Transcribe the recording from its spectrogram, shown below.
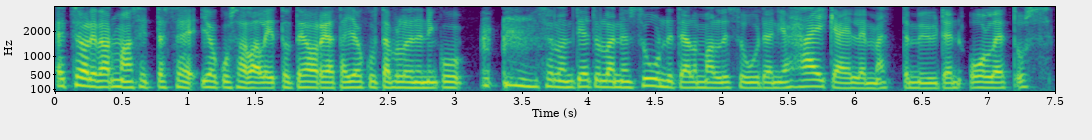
et se oli varmaan sitten se joku salaliittoteoria tai joku tällainen niin kuin, sellainen tietynlainen suunnitelmallisuuden ja häikäilemättömyyden oletus –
